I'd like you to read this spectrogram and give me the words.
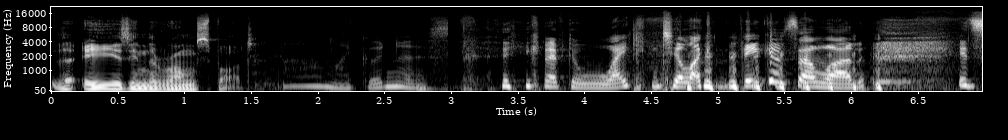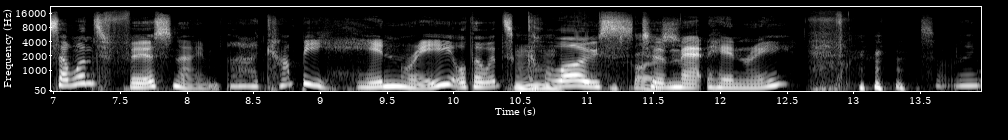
The e is in the wrong spot. My goodness. You're going to have to wait until I can think of someone. It's someone's first name. Oh, it can't be Henry, although it's hmm, close, close. to Matt Henry. Something,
